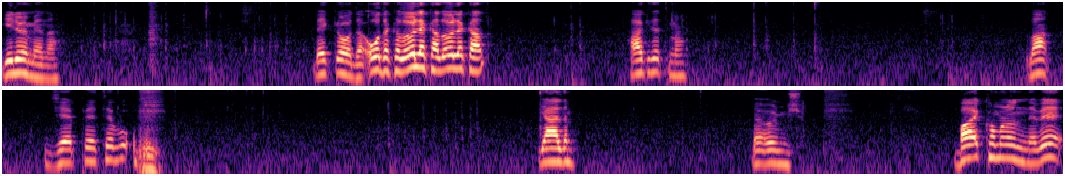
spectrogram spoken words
Geliyorum yana. Bekle orada. Orada kal öyle kal öyle kal. Hareket etme. Lan CPT bu. Geldim. Ben ölmüşüm. Bay Cameron'un evi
